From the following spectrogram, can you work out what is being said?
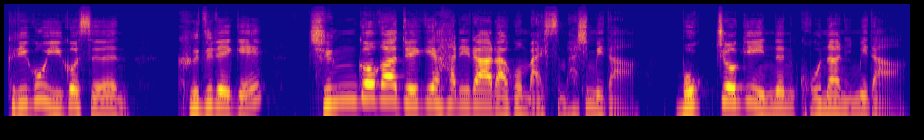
그리고 이것은 그들에게 증거가 되게 하리라 라고 말씀하십니다. 목적이 있는 고난입니다.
